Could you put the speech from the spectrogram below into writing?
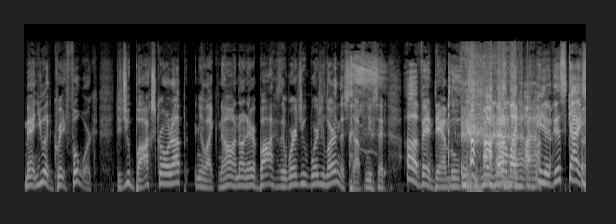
"Man, you had great footwork. Did you box growing up?" And you're like, "No, no, never boxed." I said, "Where'd you Where'd you learn this stuff?" And you said, "Oh, Van Damme movie." and I'm like, "Either this guy's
